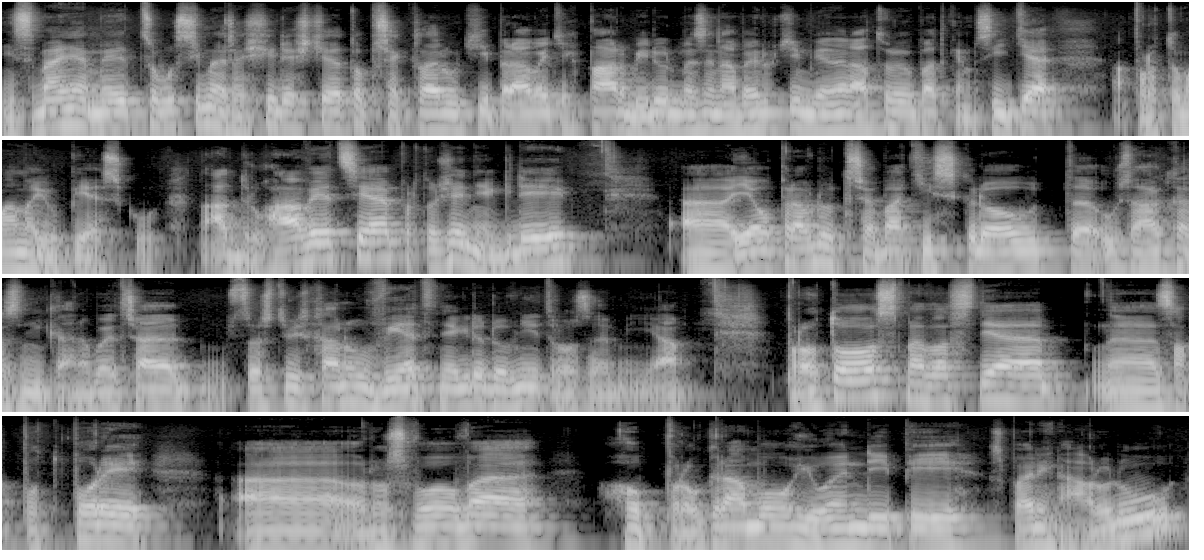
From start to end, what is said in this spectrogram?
Nicméně my, co musíme řešit, ještě je to překlenutí právě těch pár minut mezi naběhnutím generátoru a úpadkem sítě a proto máme UPS. No a druhá věc je, protože někdy eh, je opravdu třeba tisknout eh, u zákazníka, nebo je třeba vyschánou věd někde dovnitř rozemí. A proto jsme vlastně za podpory rozvojové programu UNDP Spojených národů,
